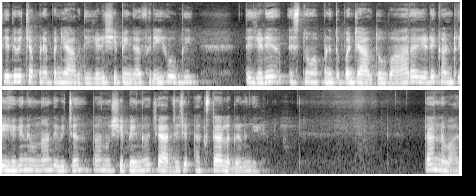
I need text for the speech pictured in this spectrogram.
ਤੇ ਇਹਦੇ ਵਿੱਚ ਆਪਣੇ ਪੰਜਾਬ ਦੀ ਜਿਹੜੀ ਸ਼ਿਪਿੰਗ ਹੈ ਫ੍ਰੀ ਹੋਊਗੀ। ਅਤੇ ਜਿਹੜੇ ਇਸ ਤੋਂ ਆਪਣੇ ਤੋਂ ਪੰਜਾਬ ਤੋਂ ਬਾਹਰ ਜਿਹੜੇ ਕੰਟਰੀ ਹੈਗੇ ਨੇ ਉਹਨਾਂ ਦੇ ਵਿੱਚ ਤੁਹਾਨੂੰ ਸ਼ਿਪਿੰਗ ਚਾਰजेस ਐਕਸਟਰਾ ਲੱਗਣਗੇ। ਧੰਨਵਾਦ।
